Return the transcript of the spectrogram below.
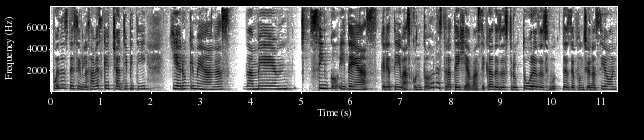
puedes decirle, ¿sabes qué? ChatGPT, quiero que me hagas, dame cinco ideas creativas con toda una estrategia básica desde estructuras, desde, funcionación,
